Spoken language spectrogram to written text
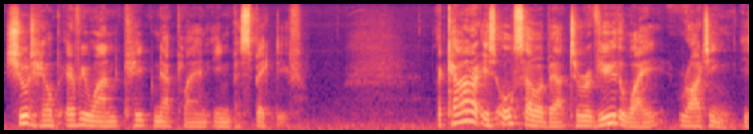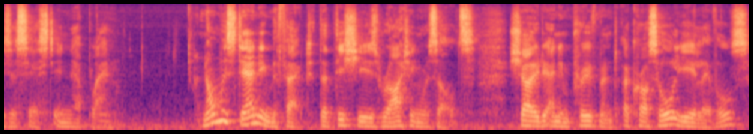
should help everyone keep NAPLAN in perspective. ACARA is also about to review the way writing is assessed in NAPLAN. Notwithstanding the fact that this year's writing results showed an improvement across all year levels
